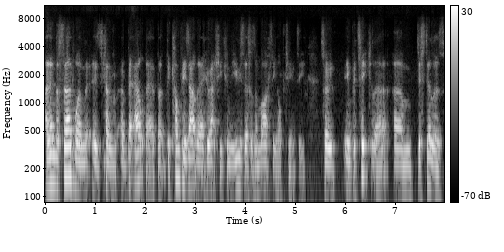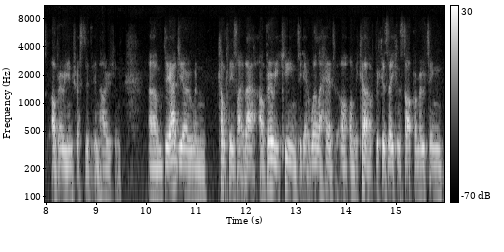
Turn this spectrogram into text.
And then the third one is kind of a bit out there, but the companies out there who actually can use this as a marketing opportunity. So in particular, um, distillers are very interested in hydrogen. Um, Diageo and companies like that are very keen to get well ahead on the curve because they can start promoting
